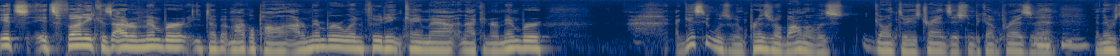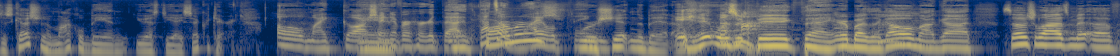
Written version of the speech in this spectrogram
It's it's funny because I remember you talk about Michael Pollan. I remember when Food Inc. came out, and I can remember. I guess it was when President Obama was going through his transition to become president, Mm-hmm. and there was discussion of Michael being USDA secretary. Oh my gosh, I never heard that. and That's a wild thing. We were shitting the bed. I mean, it was a big thing. Everybody's like, "Oh my god, socialized of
